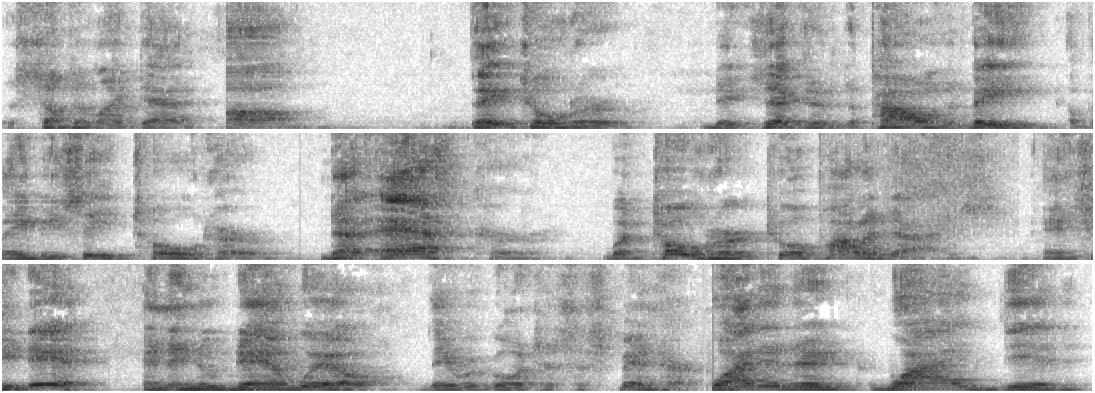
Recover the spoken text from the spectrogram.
or something like that, uh, they told her the executive, the powers that be of ABC, told her not asked her, but told her to apologize, and she did. And they knew damn well they were going to suspend her. Why did they? Why did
